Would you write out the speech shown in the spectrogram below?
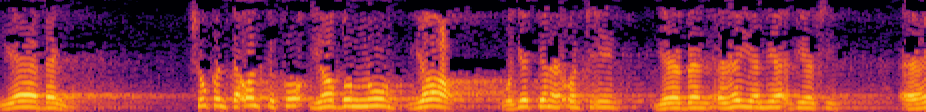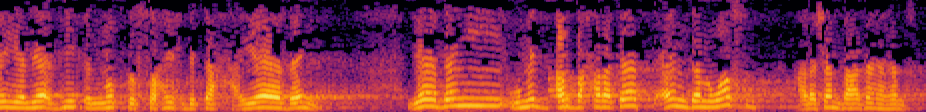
يا بني شوف أنت قلت فوق يظنون يا وجيت هنا قلت إيه؟ يا بني أهي الياء دي يا سيدي أهي الياء دي النطق الصحيح بتاعها يا بني. يا بني ومد أربع حركات عند الوصل علشان بعدها همزه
